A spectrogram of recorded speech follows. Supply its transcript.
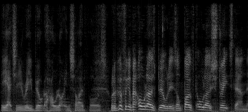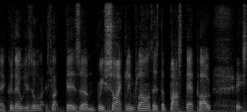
He actually rebuilt a whole lot inside for us. Well, the good thing about all those buildings on both all those streets down there, because there's all it's like there's um, recycling plants, there's the bus depot. It's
